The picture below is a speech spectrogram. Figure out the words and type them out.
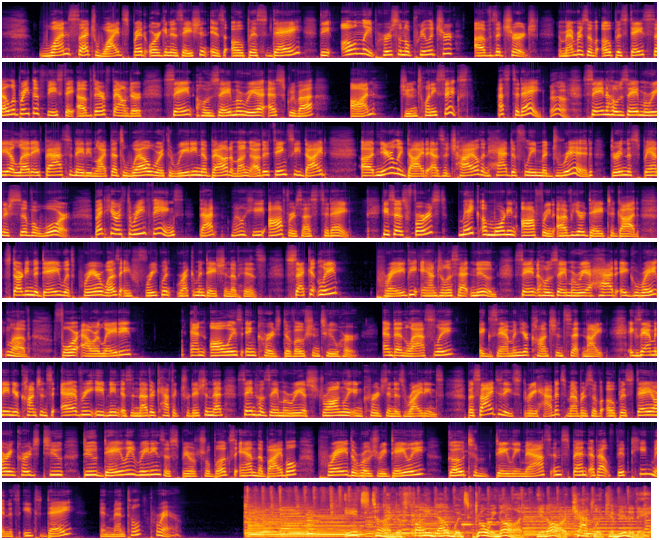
One such widespread organization is Opus Dei, the only personal prelature of the church. Members of Opus Dei celebrate the feast day of their founder, Saint Jose Maria Escriva, on June 26th. That's today. Yeah. Saint Jose Maria led a fascinating life that's well worth reading about. Among other things, he died, uh, nearly died as a child and had to flee Madrid during the Spanish Civil War. But here are three things that, well, he offers us today. He says, first, Make a morning offering of your day to God. Starting the day with prayer was a frequent recommendation of his. Secondly, pray the Angelus at noon. Saint Jose Maria had a great love for Our Lady and always encouraged devotion to her. And then lastly, examine your conscience at night. Examining your conscience every evening is another Catholic tradition that Saint Jose Maria strongly encouraged in his writings. Besides these three habits, members of Opus Dei are encouraged to do daily readings of spiritual books and the Bible, pray the rosary daily, go to daily mass, and spend about 15 minutes each day in mental prayer. It's time to find out what's going on in our Catholic community.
